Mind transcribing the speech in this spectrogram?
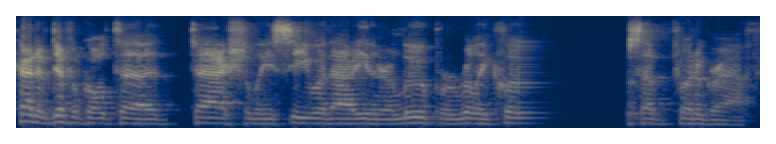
kind of difficult to, to actually see without either a loupe or really close up photograph.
